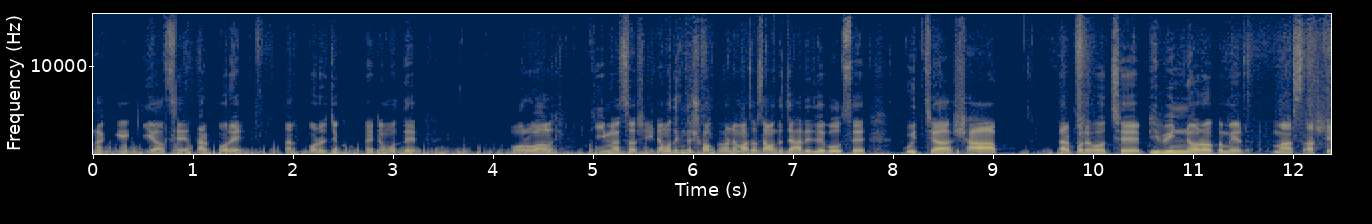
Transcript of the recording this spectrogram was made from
ভাগ্যে কি আছে তারপরে তারপরে যে খুব এটার মধ্যে বড় আর কি মাছ আছে এটার মধ্যে কিন্তু সব ধরনের মাছ আছে। আমাদের যে হাদিসে বলছে কুইচা সাপ তারপরে হচ্ছে বিভিন্ন রকমের মাছ আসে।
